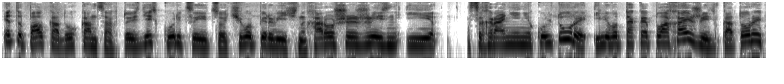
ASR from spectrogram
это палка о двух концах. То есть здесь курица и яйцо. Чего первично? Хорошая жизнь и сохранение культуры или вот такая плохая жизнь, в которой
